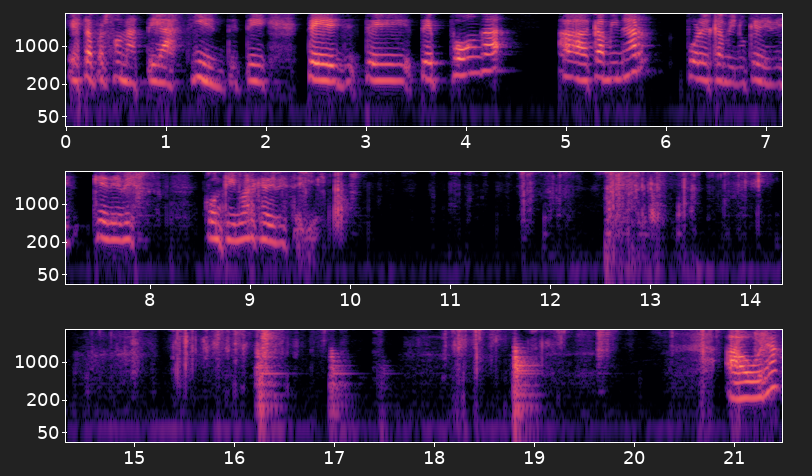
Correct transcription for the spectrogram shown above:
esta persona te asiente, te, te, te, ponga a caminar por el camino que debes, que debes continuar, que debes seguir. Ahora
